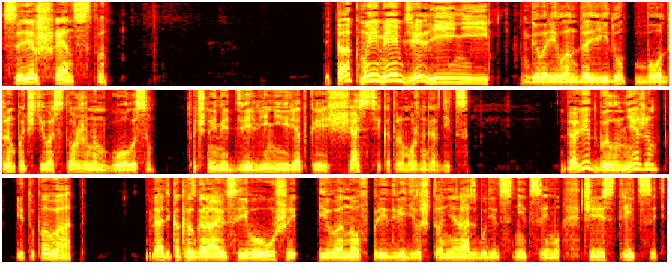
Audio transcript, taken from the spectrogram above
Совершенство. Итак, мы имеем две линии, — говорил он Давиду бодрым, почти восторженным голосом. Точно иметь две линии — редкое счастье, которым можно гордиться. Давид был нежен и туповат. Глядя, как разгораются его уши, Иванов предвидел, что не раз будет сниться ему через тридцать,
